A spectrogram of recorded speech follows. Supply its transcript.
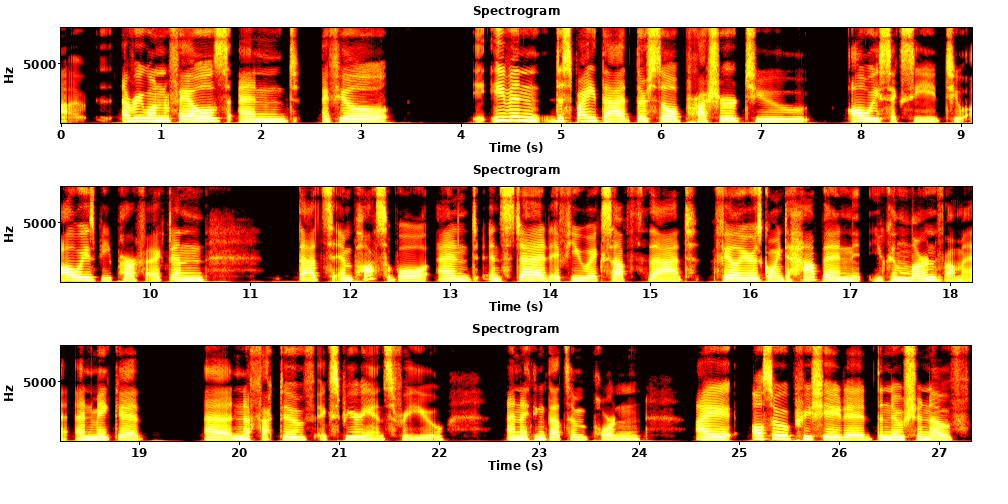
Uh, everyone fails, and I feel even despite that, there's still a pressure to always succeed, to always be perfect. And that's impossible. And instead, if you accept that failure is going to happen, you can learn from it and make it an effective experience for you. And I think that's important. I also appreciated the notion of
